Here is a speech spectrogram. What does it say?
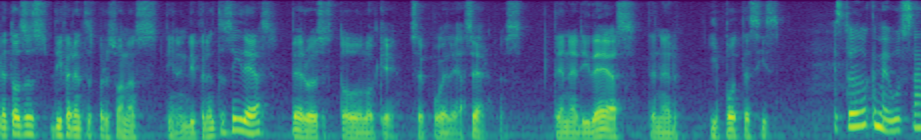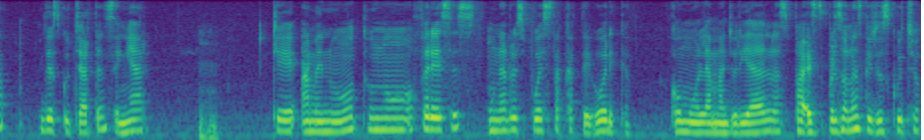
Entonces, diferentes personas tienen diferentes ideas, pero es todo lo que se puede hacer. Es tener ideas, tener hipótesis. Esto es lo que me gusta de escucharte enseñar. que a menudo tú no ofreces una respuesta categórica, como la mayoría de las personas que yo escucho,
